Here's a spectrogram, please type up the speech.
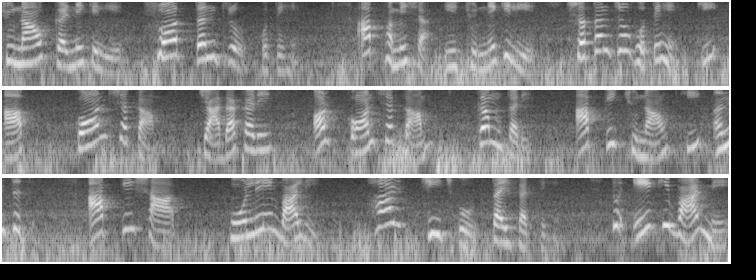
चुनाव करने के लिए स्वतंत्र होते हैं। आप हमेशा ये चुनने के लिए स्वतंत्र होते हैं कि आप कौन सा काम ज़्यादा करें और कौन सा काम कम करें। आपके चुनाव ही अंत आपके साथ होने वाली हर चीज़ को तय करते हैं। तो एक ही बार में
